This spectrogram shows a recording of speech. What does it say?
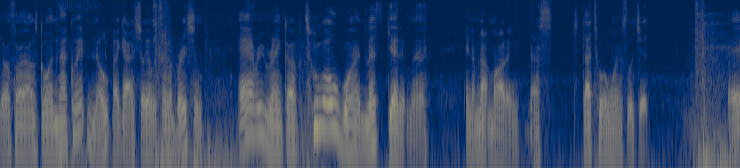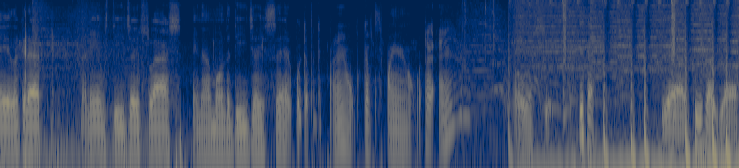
Y'all thought I was going that quick? Nope, I gotta show y'all the celebration. We rank up 201. Let's get it, man. And I'm not modding. That's that 201 is legit. Hey, look at that. My name's DJ Flash, and I'm on the DJ set. Wake up, wake up, Oh shit. yeah, peace out, y'all.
